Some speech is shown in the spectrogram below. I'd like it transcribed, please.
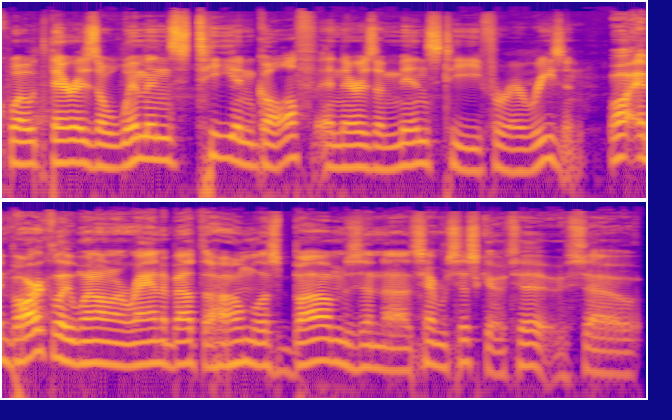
"quote There is a women's tee in golf, and there is a men's tee for a reason." Well, and Barkley went on a rant about the homeless bums in uh, San Francisco too. So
